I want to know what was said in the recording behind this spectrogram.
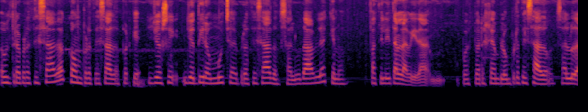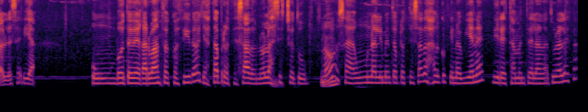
ultraprocesado con procesados, porque yo, soy, yo tiro mucho de procesados saludables que nos facilitan la vida. Pues, por ejemplo, un procesado saludable sería un bote de garbanzos cocidos ya está procesado, no lo has hecho tú, ¿no? O sea, un alimento procesado es algo que no viene directamente de la naturaleza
